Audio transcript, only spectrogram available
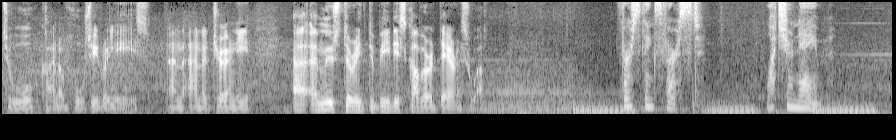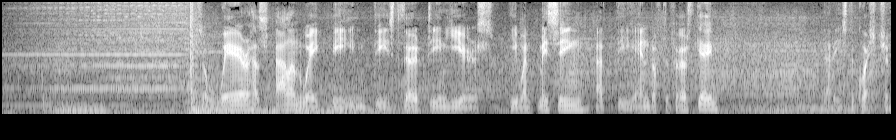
to kind of who she really is and, and a journey, a, a mystery to be discovered there as well. First things first. What's your name? So, where has Alan Wake been these 13 years? He went missing at the end of the first game. That is the question.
